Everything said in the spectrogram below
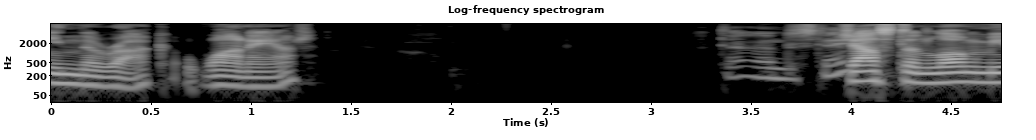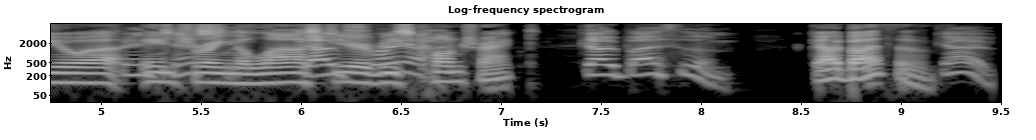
in the ruck, one out. I don't understand. Justin Longmuir entering the last Go year of his Freo. contract. Go both of them. Go both of them. Go.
